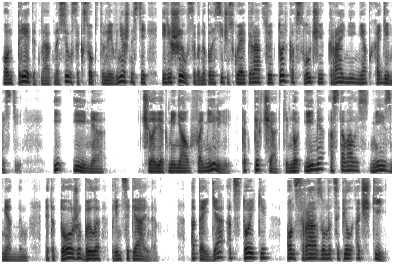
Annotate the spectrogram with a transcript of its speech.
Он трепетно относился к собственной внешности и решился бы на пластическую операцию только в случае крайней необходимости. И имя. Человек менял фамилии, как перчатки, но имя оставалось неизменным. Это тоже было принципиально. Отойдя от стойки, он сразу нацепил очки —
